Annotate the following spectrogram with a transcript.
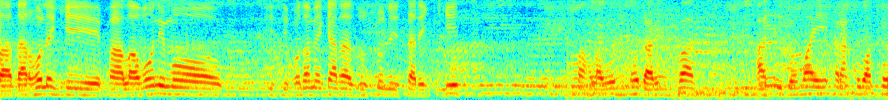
ва дар ҳоле ки паҳлавони мо истифода мекард аз усули сари кит. Паҳлавони мо дар ин вазн аз идомаи рақобатҳо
